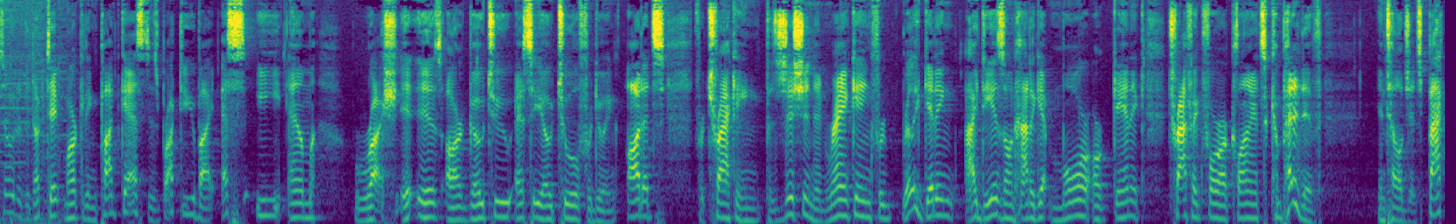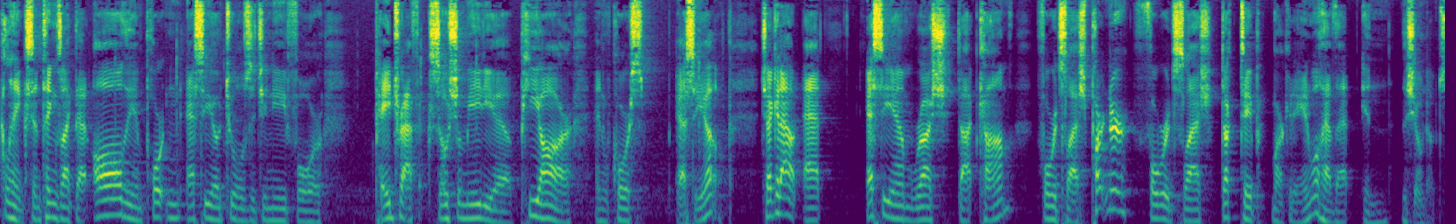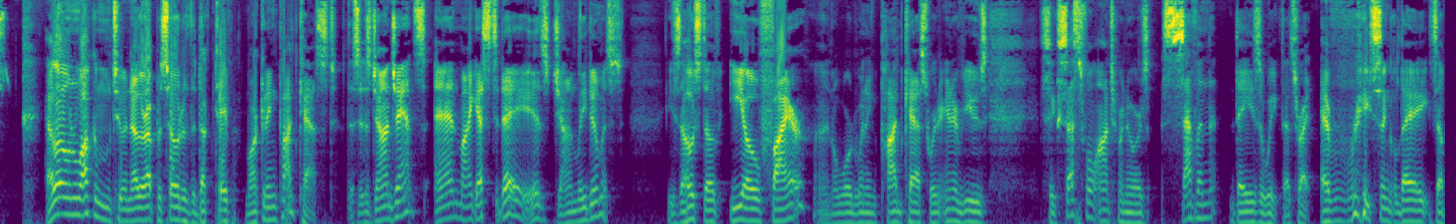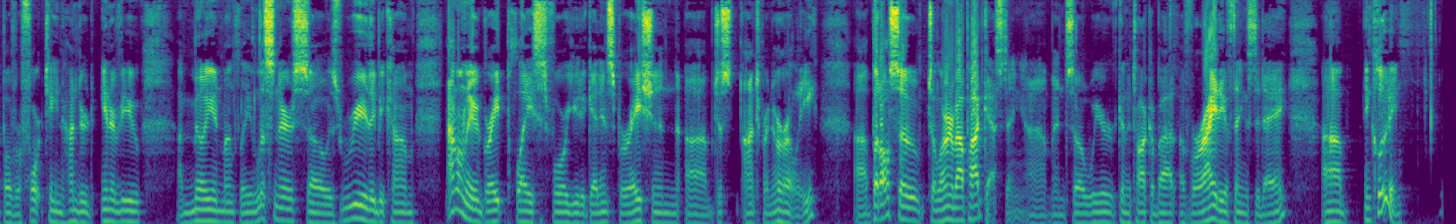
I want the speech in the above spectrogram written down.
episode of the Duct Tape Marketing Podcast is brought to you by SEM Rush. It is our go to SEO tool for doing audits, for tracking position and ranking, for really getting ideas on how to get more organic traffic for our clients, competitive intelligence, backlinks, and things like that. All the important SEO tools that you need for paid traffic, social media, PR, and of course, SEO. Check it out at semrush.com forward slash partner forward slash duct tape marketing. And we'll have that in the show notes. Hello and welcome to another episode of the Duct Tape Marketing Podcast. This is John Jantsch, and my guest today is John Lee Dumas. He's the host of EOFire, an award winning podcast where it interviews successful entrepreneurs seven days a week. That's right. Every single day. He's up over 1,400 interview a million monthly listeners. So it's really become not only a great place for you to get inspiration, uh, just entrepreneurially, uh, but also to learn about podcasting. Um, and so we're going to talk about a variety of things today, uh, including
